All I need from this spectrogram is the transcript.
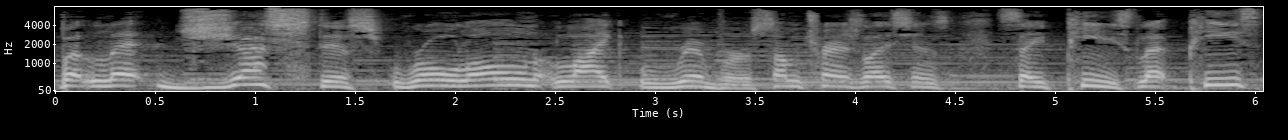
but let justice roll on like rivers. Some translations say peace. Let peace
